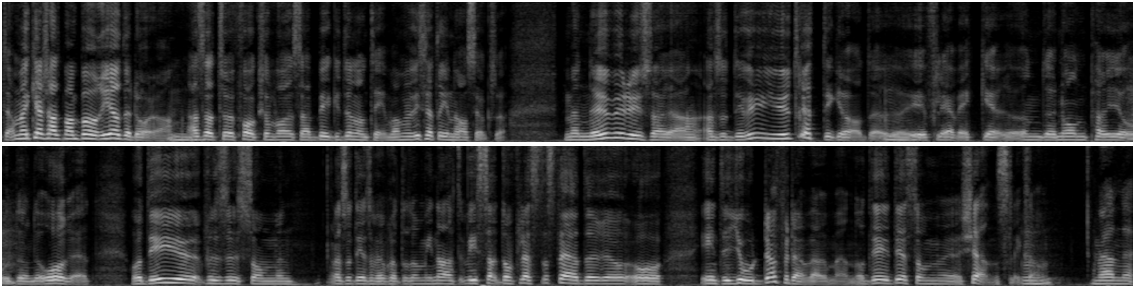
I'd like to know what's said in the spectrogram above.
det. Men kanske att man började då. då. Alltså att folk som var så här, byggde någonting, men vi sätter in AC också. Men nu är det ju så här, alltså det är ju 30 grader i flera veckor under någon period under året. Och det är ju precis som Alltså det som vi har pratat om innan, att vissa, de flesta städer och, och är inte gjorda för den värmen. Och det är det som eh, känns liksom. Men eh,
